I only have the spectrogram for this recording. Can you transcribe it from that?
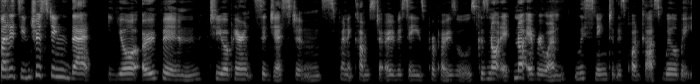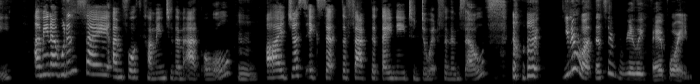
But it's interesting that you're open to your parents' suggestions when it comes to overseas proposals because not not everyone listening to this podcast will be. I mean, I wouldn't say I'm forthcoming to them at all. Mm. I just accept the fact that they need to do it for themselves. you know what? That's a really fair point.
